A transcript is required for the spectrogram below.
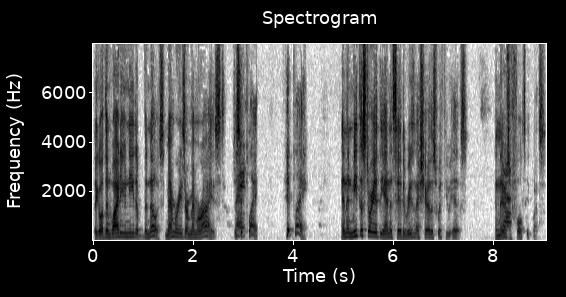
They go, then why do you need the notes? Memories are memorized. Just Right. hit play, hit play, and then meet the story at the end and say, the reason I share this with you is, and there's Yeah. a full sequence.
